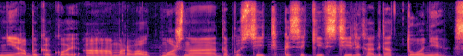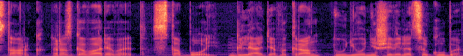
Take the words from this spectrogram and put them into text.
не абы какой, а Marvel, можно допустить косяки в стиле, когда Тони Старк разговаривает с тобой, глядя в экран, и у него не шевелятся губы.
